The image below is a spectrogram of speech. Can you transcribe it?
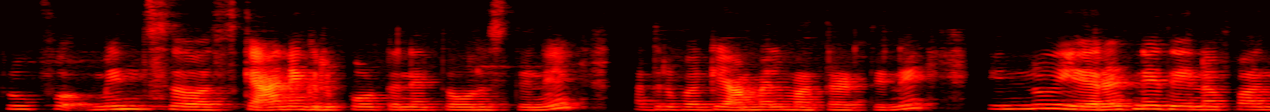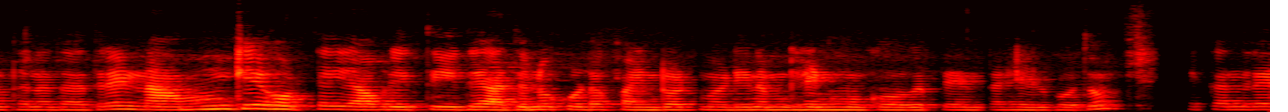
ಪ್ರೂಫ್ ಮೀನ್ಸ್ ಸ್ಕ್ಯಾನಿಂಗ್ ರಿಪೋರ್ಟನ್ನೇ ತೋರಿಸ್ತೀನಿ, ಅದ್ರ ಬಗ್ಗೆ ಆಮೇಲೆ ಮಾತಾಡ್ತೀನಿ. ಇನ್ನು ಎರಡನೇದು ಏನಪ್ಪ ಅಂತ ಅನ್ನೋದಾದರೆ ನಮಗೆ ಹೊಟ್ಟೆ ಯಾವ ರೀತಿ ಇದೆ ಅದನ್ನು ಕೂಡ ಫೈಂಡ್ ಔಟ್ ಮಾಡಿ ನಮ್ಗೆ ಹೆಣ್ಮಗು ಆಗುತ್ತೆ ಅಂತ ಹೇಳ್ಬೋದು. ಯಾಕಂದರೆ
